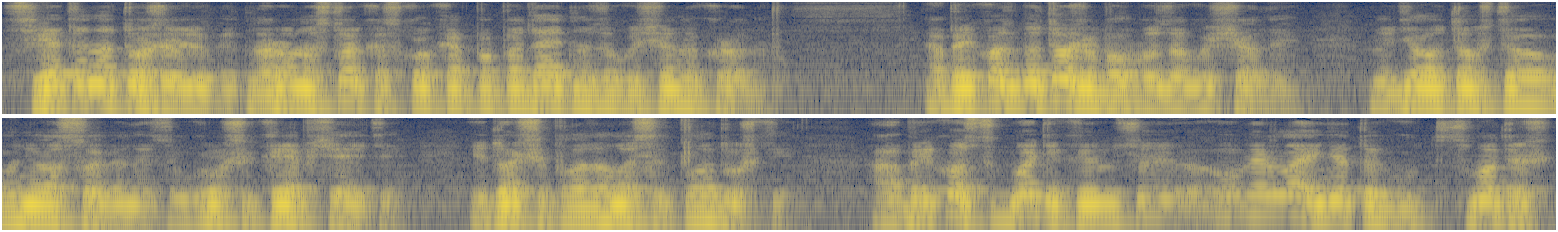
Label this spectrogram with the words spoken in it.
Свет она тоже любит, но ровно столько, сколько попадает на загущенную крону. Абрикос бы тоже был бы загущенный, но дело в том, что у него особенность. У груши крепче эти и дольше плодоносят плодушки. А абрикос годик умерла и нету, смотришь,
